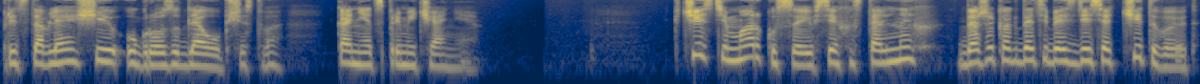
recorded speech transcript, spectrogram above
представляющие угрозу для общества. Конец примечания. К чести Маркуса и всех остальных, даже когда тебя здесь отчитывают,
